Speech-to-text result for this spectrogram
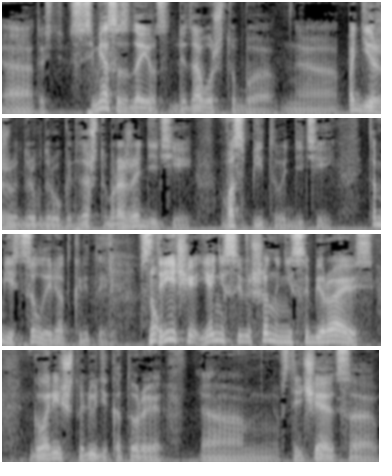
то есть семья создается для того, чтобы поддерживать друг друга, для того, чтобы рожать детей, воспитывать детей. Там есть целый ряд критериев. Ну, Встречи, ну, я не совершенно не собираюсь говорить, что люди, которые э, встречаются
